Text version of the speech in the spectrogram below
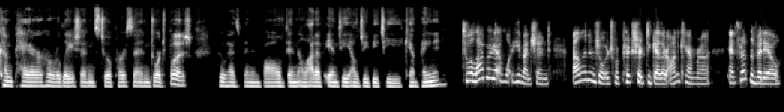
compare her relations to a person, George Bush, who has been involved in a lot of anti LGBT campaigning. To elaborate on what he mentioned, Ellen and George were pictured together on camera, and throughout the video,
